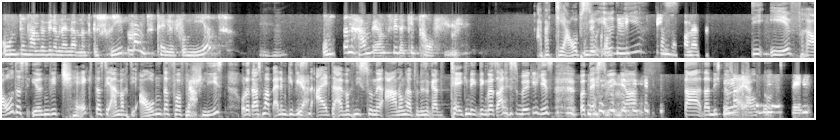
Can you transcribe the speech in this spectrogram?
und dann haben wir wieder miteinander geschrieben und telefoniert. Und dann haben wir uns wieder getroffen. Aber glaubst du irgendwie, dass die Ehefrau das irgendwie checkt, dass die einfach die Augen davor Ja. verschließt oder dass man ab einem gewissen Ja. Alter einfach nicht so eine Ahnung hat von dieser ganzen Technik, Ding, was alles möglich ist und deswegen ja da, da nicht mehr so Na, hat mir draufkommt.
